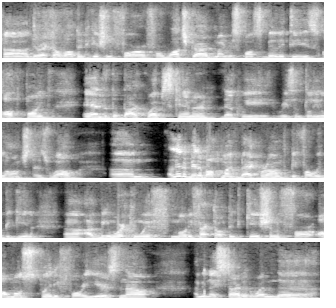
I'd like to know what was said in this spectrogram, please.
uh, Director of Authentication for, for WatchGuard. My responsibility is AuthPoint and the dark web scanner that we recently launched as well. Um, a little bit about my background before we begin. Uh, I've been working with multi-factor authentication for almost 24 years now. I mean, I started when the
